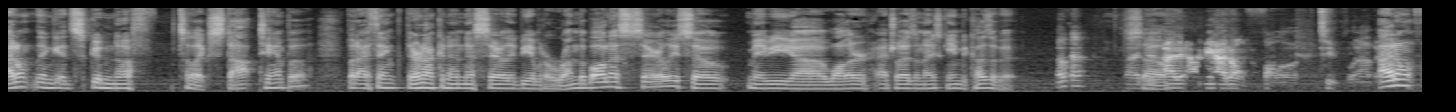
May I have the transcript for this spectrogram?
I don't think it's good enough to like stop Tampa, but I think they're not going to necessarily be able to run the ball necessarily. So maybe uh, Waller actually has a nice game because of it. Okay. I, so, I, I mean, I don't follow it too. I don't.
